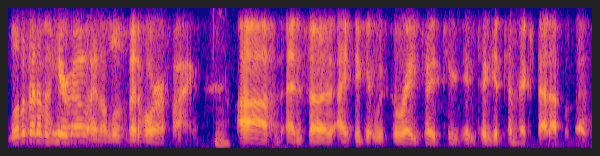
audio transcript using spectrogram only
little bit of a hero and a little bit horrifying. Um, and so I think it was great to to get, to get to mix that up a bit.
